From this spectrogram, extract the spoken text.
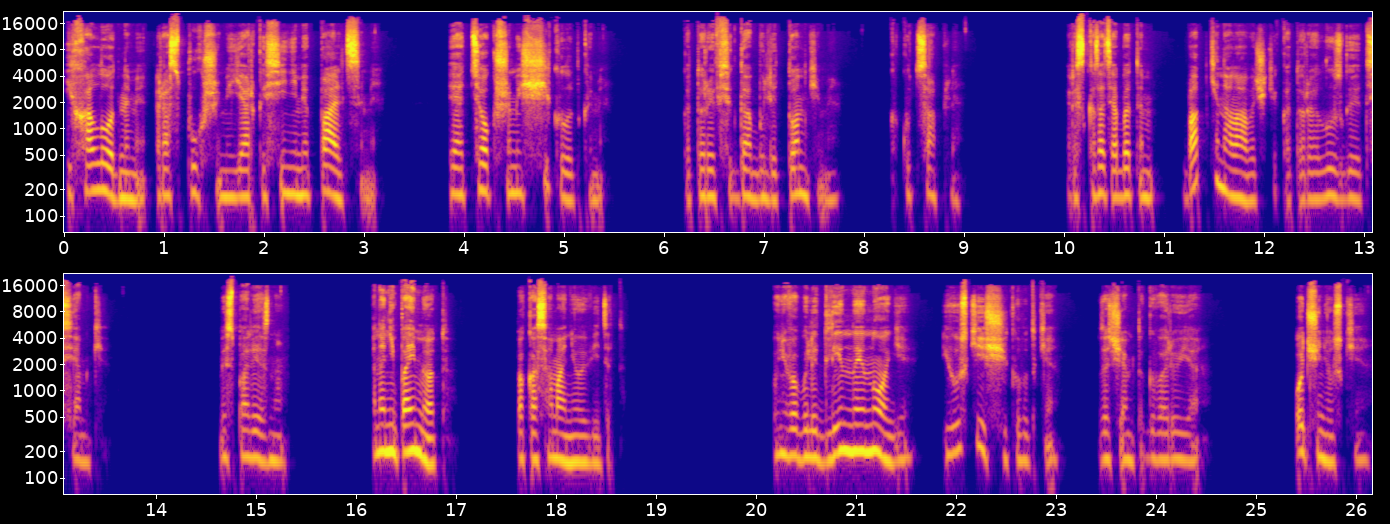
и холодными, распухшими ярко-синими пальцами и отекшими щиколотками, которые всегда были тонкими, как у цапли. Рассказать об этом бабке на лавочке, которая лузгает семки? Бесполезно. Она не поймет, пока сама не увидит. У него были длинные ноги и узкие щиколотки, зачем-то говорю я. Очень узкие.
